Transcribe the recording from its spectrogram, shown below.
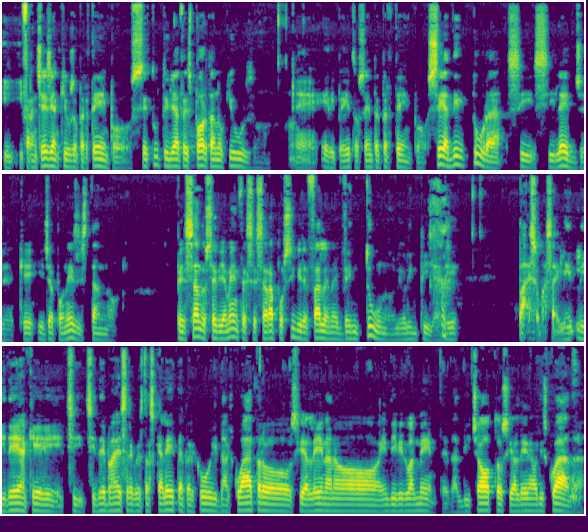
i, i, francesi hanno chiuso per tempo, se tutti gli altri sport hanno chiuso, eh, e ripeto sempre per tempo, se addirittura si, si legge che i giapponesi stanno pensando seriamente se sarà possibile farle nel 21 le Olimpiadi, bah, insomma, sai, l'idea che ci, ci, debba essere questa scaletta per cui dal 4 si allenano individualmente, dal 18 si allenano di squadra,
